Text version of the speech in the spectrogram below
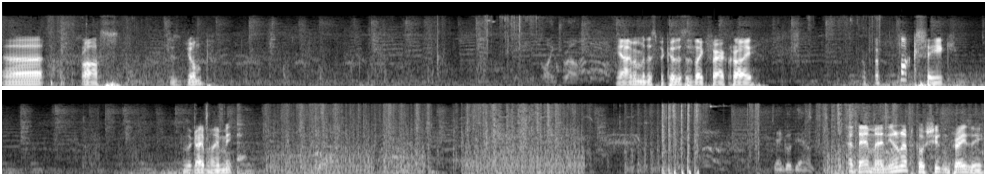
Uh... Cross. Just jump. Yeah, I remember this because this is like Far Cry. Oh, for fuck's sake! There's a guy behind me. Tango down. God damn, man, you don't have to go shooting crazy.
